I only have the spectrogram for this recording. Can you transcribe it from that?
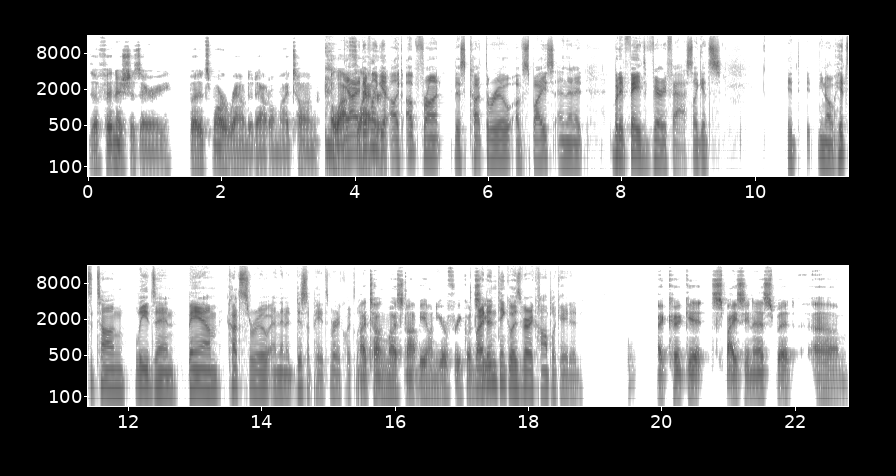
The finish is airy, but it's more rounded out on my tongue. A lot yeah, I definitely get like up front this cut through of spice, and then it, but it fades very fast. Like it's, it, it you know hits the tongue, leads in, bam, cuts through, and then it dissipates very quickly. my tongue must not be on your frequency. but I didn't think it was very complicated. I could get spiciness, but um,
